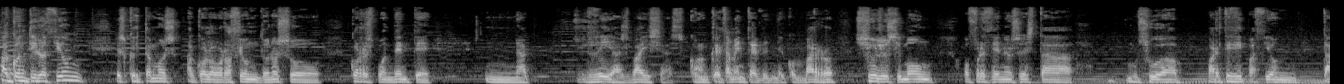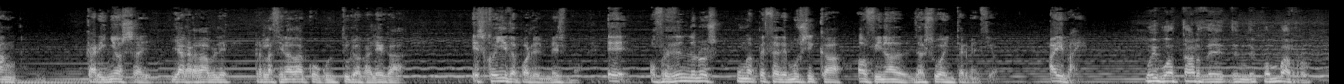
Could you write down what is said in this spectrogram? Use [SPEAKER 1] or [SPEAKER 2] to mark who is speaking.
[SPEAKER 1] A continuación, escoitamos a colaboración do noso correspondente na Rías Baixas, concretamente dende Conbarro, Xulio Simón ofrécenos esta súa participación tan cariñosa e agradable relacionada coa cultura galega, escollida por el mesmo, e ofrecéndonos unha peza de música ao final da súa intervención. Aí vai.
[SPEAKER 2] Moi boa tarde dende Conbarro.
